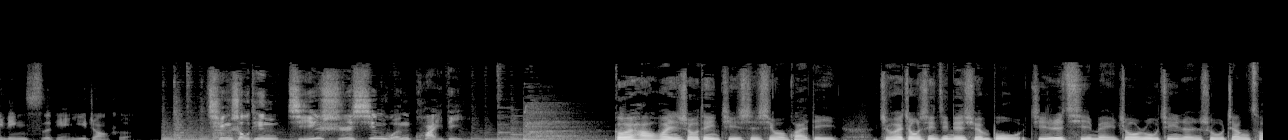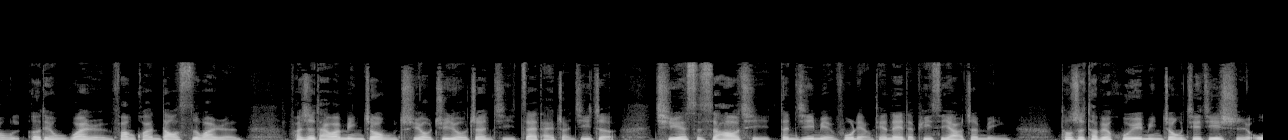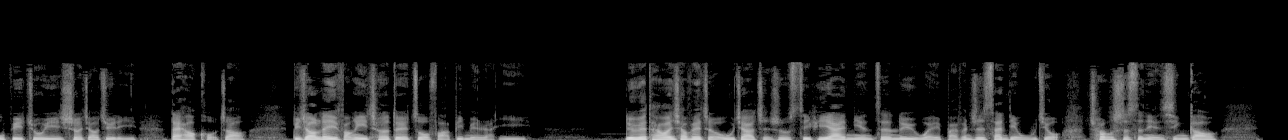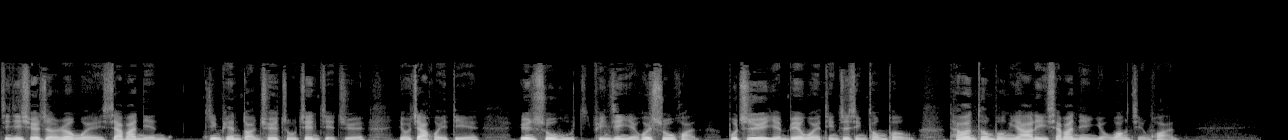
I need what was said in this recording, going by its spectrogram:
一零四点一兆赫，请收听即时新闻快递。各位好，欢迎收听即时新闻快递。指挥中心今天宣布，即日起每周入境人数将从二点五万人放宽到四万人。凡是台湾民众持有居留证及在台转机者，七月十四号起登机免付两天内的 PCR 证明。同时特别呼吁民众接机时务必注意社交距离，戴好口罩，比较类防疫车队做法，避免染疫。六月台湾消费者物价指数 CPI 年增率为百分之三点五九，创十四年新高。经济学者认为，下半年晶片短缺逐渐解决，油价回跌，运输瓶颈也会舒缓，不至于演变为停滞型通膨。台湾通膨压力下半年有望减缓。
